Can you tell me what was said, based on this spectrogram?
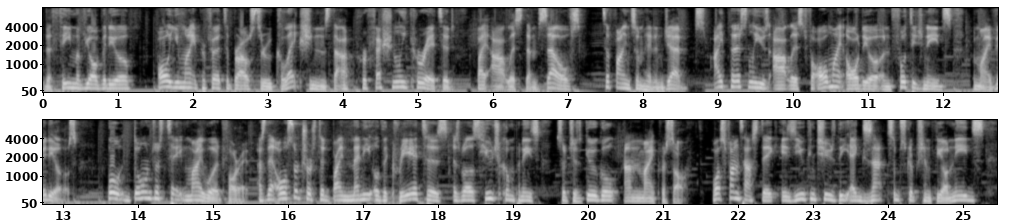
the theme of your video, or you might prefer to browse through collections that are professionally curated by Artlist themselves to find some hidden gems. I personally use Artlist for all my audio and footage needs for my videos, but don't just take my word for it, as they're also trusted by many other creators as well as huge companies such as Google and Microsoft. What's fantastic is you can choose the exact subscription for your needs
